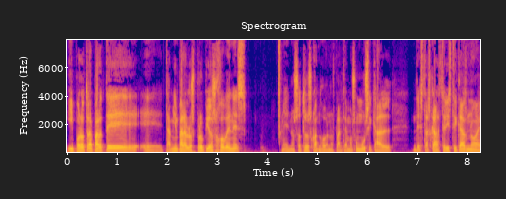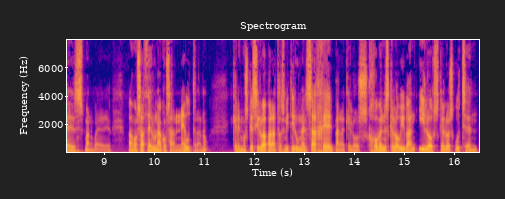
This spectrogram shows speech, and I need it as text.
Y por otra parte, también para los propios jóvenes, nosotros cuando nos planteamos un musical de estas características no es, bueno, vamos a hacer una cosa neutra, ¿no? Queremos que sirva para transmitir un mensaje, para que los jóvenes que lo vivan y los que lo escuchen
